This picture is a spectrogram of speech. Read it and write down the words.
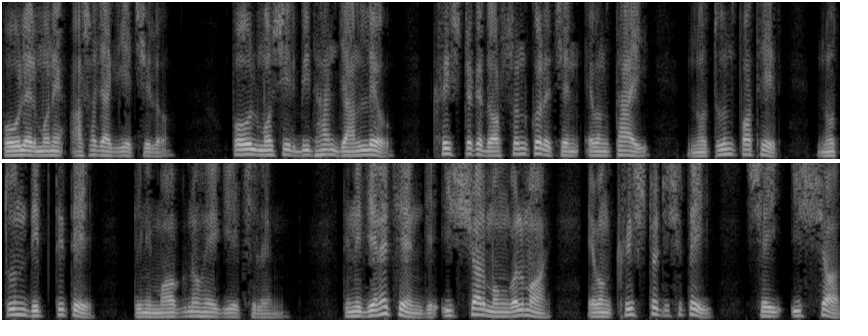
পৌলের মনে আশা জাগিয়েছিল। পৌল মসির বিধান জানলেও খ্রিস্টকে দর্শন করেছেন এবং তাই নতুন পথের, নতুন দীপ্তিতে তিনি মগ্ন হয়ে গিয়েছিলেন। তিনি জেনেছেন যে ঈশ্বর মঙ্গলময় এবং খ্রিস্ট যিশুতেই সেই ঈশ্বর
